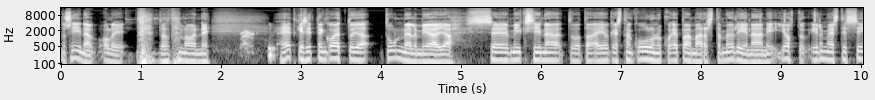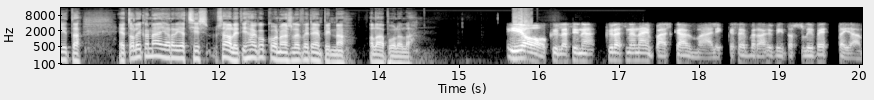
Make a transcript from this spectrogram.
No siinä oli tuota noin, niin hetki sitten koettuja tunnelmia ja se, miksi siinä tuota, ei oikeastaan kuulunut kuin epämääräistä mölinää, niin johtui ilmeisesti siitä, että oliko näin Jari, että siis sä olit ihan kokonaan vedenpinnan alapuolella? Joo, kyllä siinä, kyllä siinä näin pääsi käymään, eli sen verran hyvin tuossa oli vettä ja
